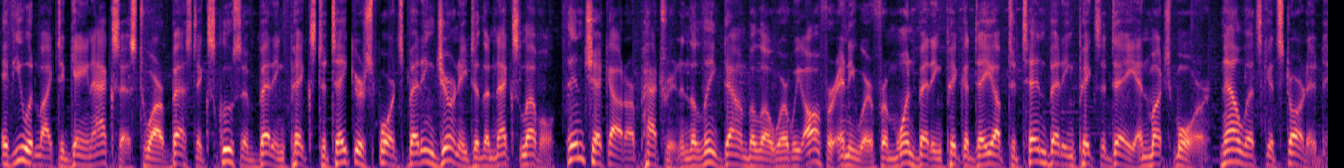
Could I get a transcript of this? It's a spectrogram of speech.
If you would like to gain access to our best exclusive betting picks to take your sports betting journey to the next level, then check out our Patreon in the link down below where we offer anywhere from one betting pick a day up to 10 betting picks a day and much more. Now let's get started.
